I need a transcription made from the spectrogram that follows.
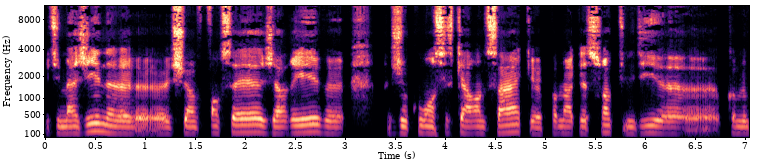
J'imagine, euh, je suis un Français, j'arrive, euh, je cours en 6,45. Euh, première question, tu me dis euh, combien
